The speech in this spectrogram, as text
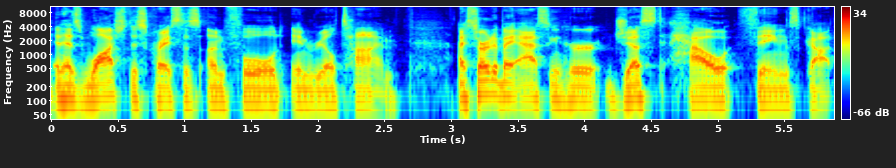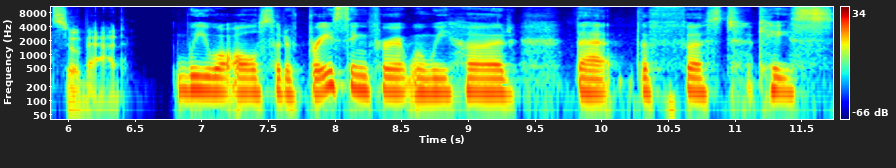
and has watched this crisis unfold in real time. I started by asking her just how things got so bad. We were all sort of bracing for it when we heard that the first case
